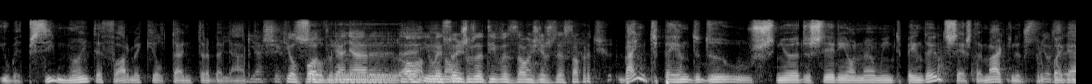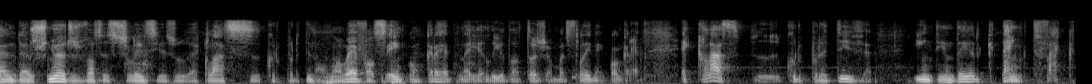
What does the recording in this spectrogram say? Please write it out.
Eu aprecio muito a forma que ele tem de trabalhar. E acha que ele sobre, pode ganhar oh, eleições não, legislativas ao engenheiro José Sócrates? Bem, depende dos senhores serem ou não independentes, esta máquina de propaganda, os senhores, vossas excelências, a classe corporativa, não, não é você em concreto, nem ali o doutor João Marcelino em concreto, a classe corporativa entender que tem que, de facto,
